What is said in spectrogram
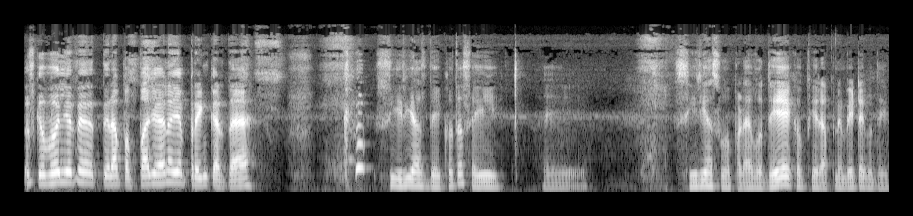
उसको बोलिए तो तेरा पप्पा जो है ना ये प्रिंक करता है। सीरियस देखो तो सही। सीरियस हुआ पड़ा है वो देख फिर अपने बेटे को देख।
